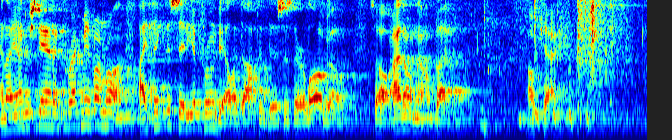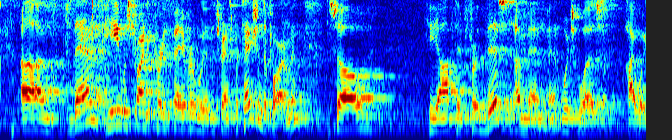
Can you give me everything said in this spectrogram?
and I understand, and correct me if I'm wrong, I think the city of Prunedale adopted this as their logo. So I don't know, but okay. Um, then he was trying to curry favor with the transportation department, so he opted for this amendment, which was Highway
